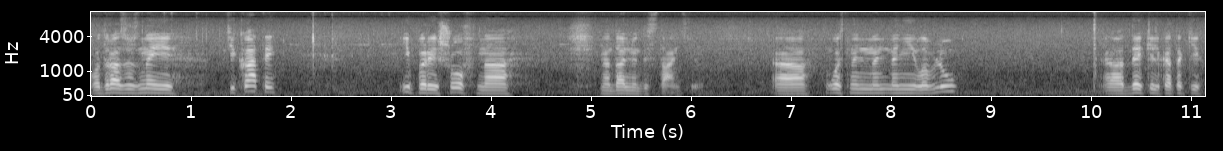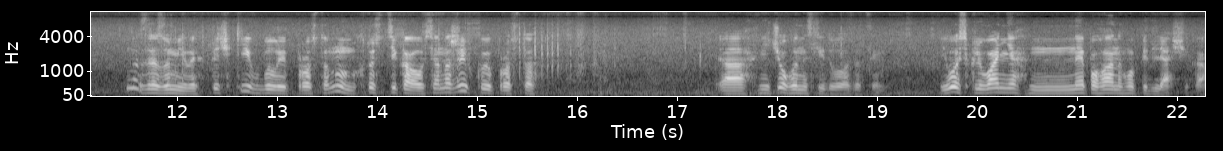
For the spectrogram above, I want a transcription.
одразу з неї тікати і перейшов на, на дальню дистанцію. Е, ось на, на, на ній ловлю. Е, декілька таких ну, зрозумілих тичків були просто. Ну, хтось цікавився наживкою, просто е, нічого не слідувало за цим. І ось клювання непоганого підлящика.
